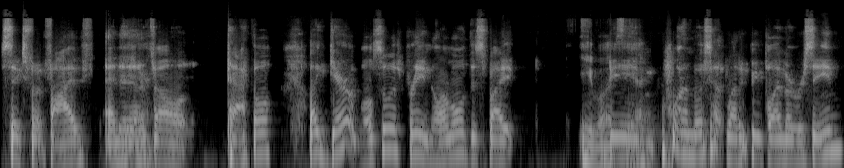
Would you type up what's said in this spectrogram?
six foot five and an Yeah. NFL tackle. Like Garrett Wilson was pretty normal despite He was, being yeah. one of the most athletic people I've ever seen.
